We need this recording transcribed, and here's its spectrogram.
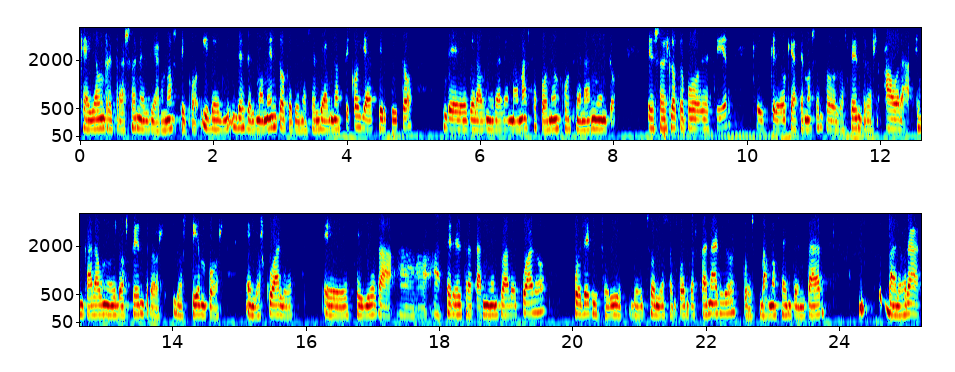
que haya un retraso en el diagnóstico y desde el momento que tienes el diagnóstico ya el circuito de, de la unidad de mama se pone en funcionamiento. Eso es lo que puedo decir que creo que hacemos en todos los centros. Ahora, en cada uno de los centros, los tiempos en los cuales eh, se llega a hacer el tratamiento adecuado puede diferir. De hecho, en los encuentros canarios, pues vamos a intentar valorar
